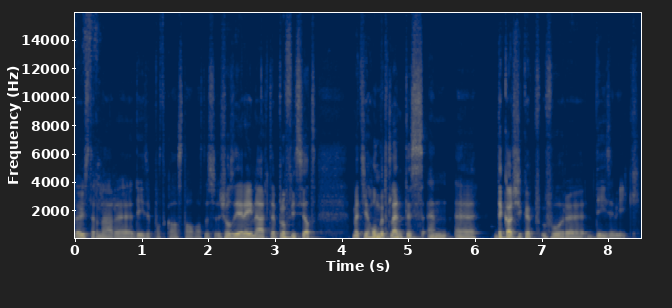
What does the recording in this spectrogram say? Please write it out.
luisteren naar deze podcast alvast. Dus José Reinhardt, proficiat met je 100 lentes en de Kartje Cup voor deze week.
